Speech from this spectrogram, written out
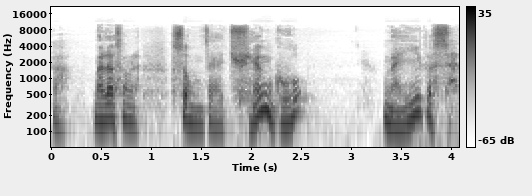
啊，买了送人，送在全国每一个省，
